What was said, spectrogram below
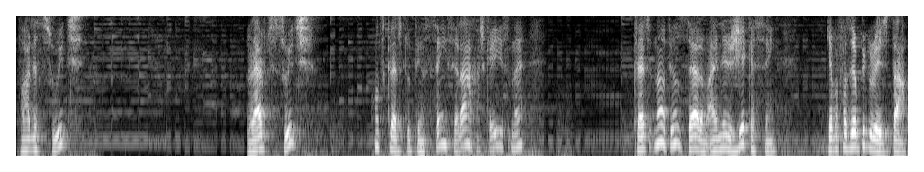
Várias switch. Gravity Switch. Quantos créditos eu tenho? 100, será? Acho que é isso, né? Crédito... Não, eu tenho zero. A energia que é 100. Que é pra fazer upgrade, tá.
